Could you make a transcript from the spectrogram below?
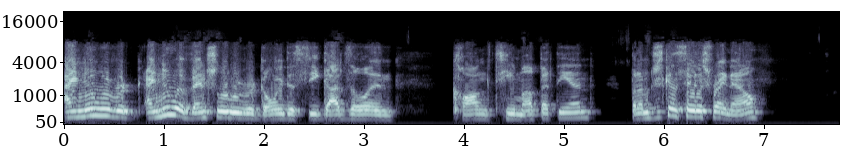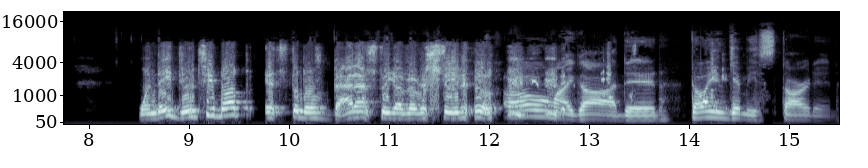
I knew we were. I knew eventually we were going to see Godzilla and Kong team up at the end. But I'm just gonna say this right now. When they do team up, it's the most badass thing I've ever seen. Oh my god, dude! Don't even get me started.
